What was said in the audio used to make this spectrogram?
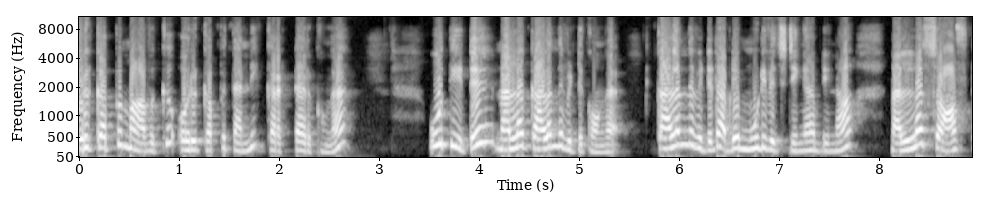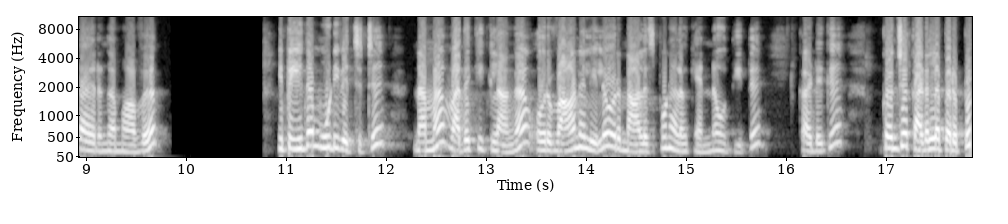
ஒரு கப்பு மாவுக்கு ஒரு கப்பு தண்ணி கரெக்டா இருக்குங்க. ஊத்திட்டு நல்லா கலந்து விட்டுக்கோங்க. கலந்து விட்டுட்டு அப்படியே மூடி வச்சிட்டீங்க அப்படின்னா நல்லா சாஃப்டா இருங்க மாவு. இப்ப இதை மூடி வச்சுட்டு நம்ம வதக்கிக்கலாங்க. ஒரு வானலியில ஒரு நாலு ஸ்பூன் அளவுக்கு எண்ணெய் ஊத்திட்டு கடுகு கொஞ்சம் கடலைப்பருப்பு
